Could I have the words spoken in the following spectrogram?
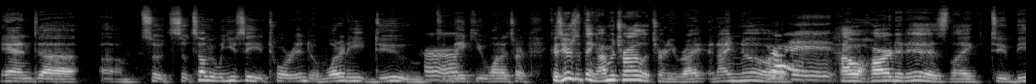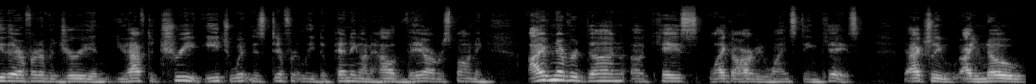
and uh um so so tell me when you say you tore into him what did he do Her. to make you want to try because here's the thing i'm a trial attorney right and i know right. how hard it is like to be there in front of a jury and you have to treat each witness differently depending on how they are responding i've never done a case like a harvey weinstein case actually i know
